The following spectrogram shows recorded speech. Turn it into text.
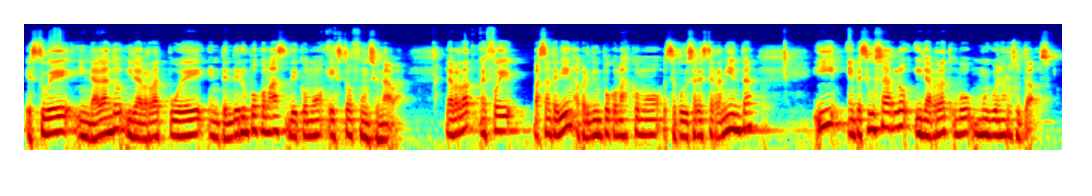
estuve indagando y la verdad pude entender un poco más de cómo esto funcionaba. La verdad me fue bastante bien, aprendí un poco más cómo se puede usar esta herramienta y empecé a usarlo y la verdad hubo muy buenos resultados.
